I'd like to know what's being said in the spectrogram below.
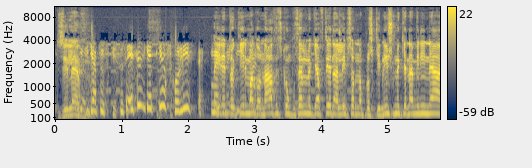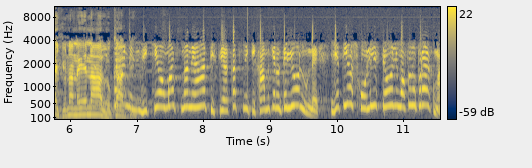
Ζηλεύουμε. Για τους πίσω. Εσείς γιατί ασχολείστε. Είναι το κίνημα των άθρησκων που θέλουν και αυτοί να λείψουν να προσκυνήσουν και να μην είναι άγιο, να είναι ένα άλλο Είναι κάτι. δικαίωμά τους να είναι άπιστοι, να κάτσουν εκεί χάμω και να τελειώνουν. Γιατί ασχολείστε όλοι με αυτό το πράγμα;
